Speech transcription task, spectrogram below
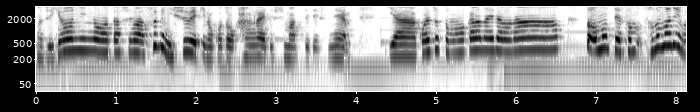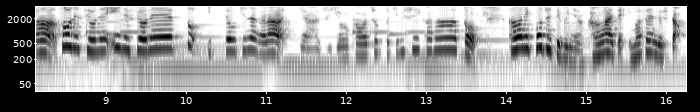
まあ、事業人の私はすぐに収益のことを考えてしまってですね、いやー、これちょっともわからないだろうなーと思ってそ、その場では、そうですよね、いいですよね、と言っておきながら、いやー、事業化はちょっと厳しいかなと、あまりポジティブには考えていませんでした。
